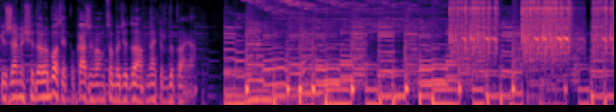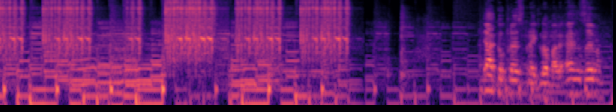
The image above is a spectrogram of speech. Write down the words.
Bierzemy się do roboty, pokażę wam co będzie do, najpierw do prania. Jako Prespray Global Enzym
